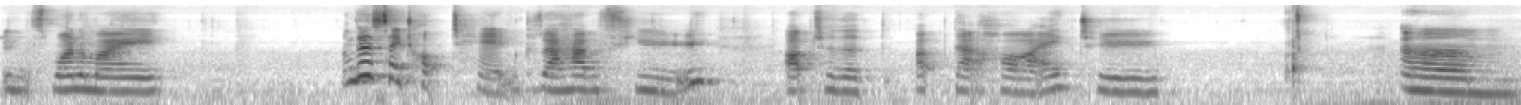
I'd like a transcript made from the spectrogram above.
It's one of my, I'm going to say top 10 because I have a few up to the, up that high to, um,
